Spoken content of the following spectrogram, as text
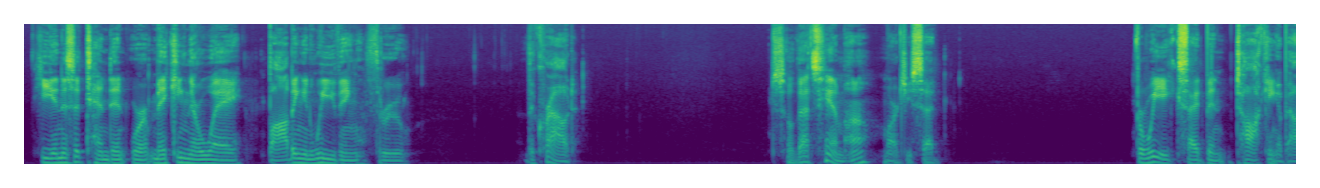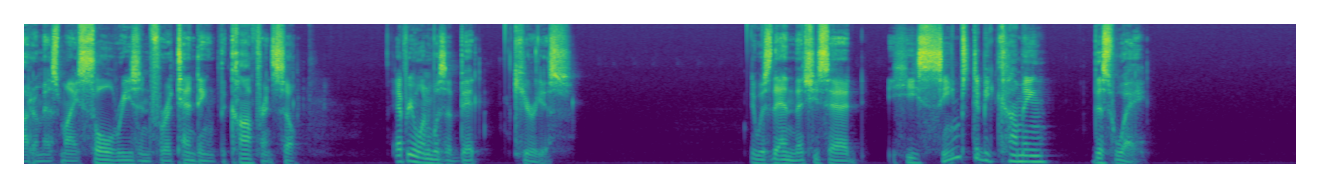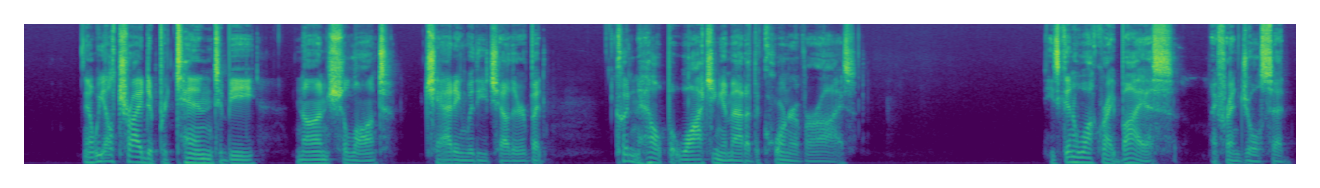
He and his attendant were making their way, bobbing and weaving through the crowd. So that's him, huh? Margie said. For weeks, I'd been talking about him as my sole reason for attending the conference, so everyone was a bit curious. It was then that she said, He seems to be coming this way. Now, we all tried to pretend to be nonchalant, chatting with each other, but couldn't help but watching him out of the corner of our eyes. He's going to walk right by us, my friend Joel said.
